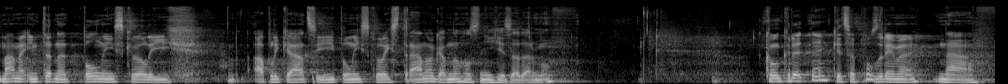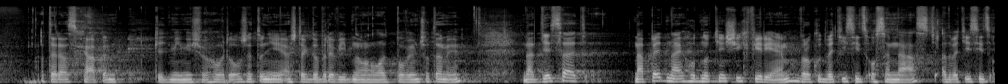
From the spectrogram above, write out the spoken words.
máme internet plný skvelých aplikácií, plných skvelých stránok a mnoho z nich je zadarmo. Konkrétne, keď sa pozrieme na, a teraz chápem, keď mi Mišo hovoril, že to nie je až tak dobre vidno, ale poviem, čo tam je. Na 10, na 5 najhodnotnejších firiem v roku 2018 a 2008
